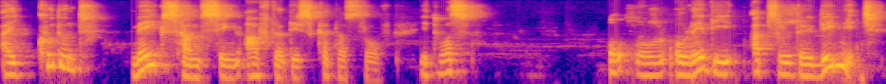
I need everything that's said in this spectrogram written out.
I couldn't make something after this catastrophe. It was already absolutely limit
